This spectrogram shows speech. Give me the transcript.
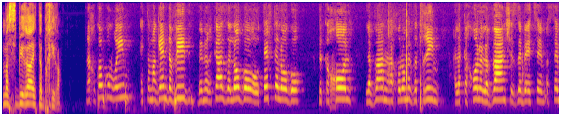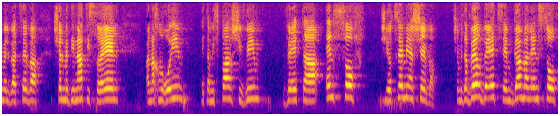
מסבירה את הבחירה. אנחנו קודם כל רואים את המגן דוד במרכז הלוגו, או עוטף את הלוגו, בכחול, לבן, אנחנו לא מוותרים על הכחול הלבן, שזה בעצם הסמל והצבע של מדינת ישראל. אנחנו רואים את המספר 70 ואת האין סוף שיוצא מהשבע, שמדבר בעצם גם על אין סוף,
